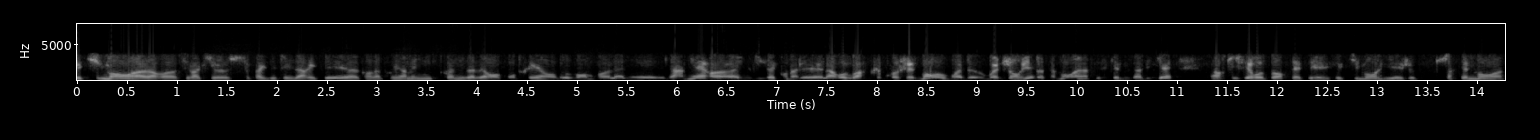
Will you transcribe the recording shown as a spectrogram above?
Effectivement, alors euh, c'est vrai que ce, pacte de solidarité, euh, quand la première ministre nous avait rencontrés en novembre l'année dernière, euh, elle nous disait qu'on allait la revoir très prochainement, au mois de, au mois de janvier notamment, hein, c'est ce qu'elle nous indiquait. Alors tous ces reports, ça a été effectivement lié je, certainement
